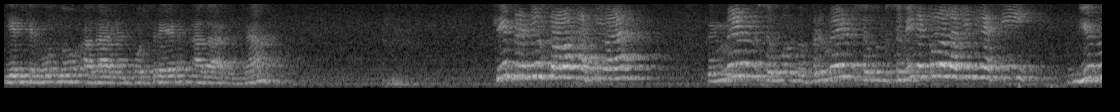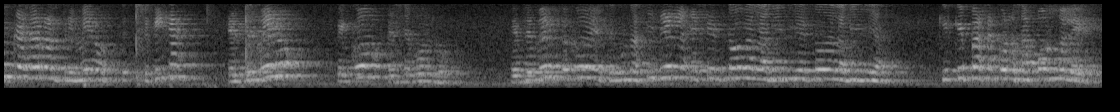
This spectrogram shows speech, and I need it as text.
y el segundo Adán, el postrer Adán, ¿verdad? Siempre Dios trabaja así, ¿verdad? Primero, segundo, primero, segundo. Se fija toda la Biblia así. Dios nunca agarra al primero. ¿Se, fija? El primero pecó, el segundo. El primero pecó, el segundo. Así es en toda la Biblia, toda la Biblia. ¿Qué, ¿Qué pasa con los apóstoles?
